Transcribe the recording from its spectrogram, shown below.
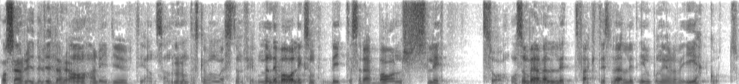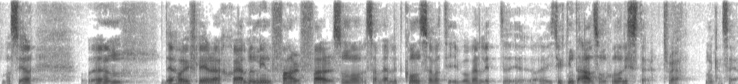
och sen rider vidare? Ja, han rider ju ut igen sen, mm. om det ska vara en westernfilm. Men det var liksom lite sådär barnsligt så. Och sen var jag väldigt, faktiskt väldigt imponerad av ekot. Alltså jag, um, det har ju flera skäl, men min farfar som var så väldigt konservativ och väldigt, vi tyckte inte alls om journalister, tror jag man kan säga.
